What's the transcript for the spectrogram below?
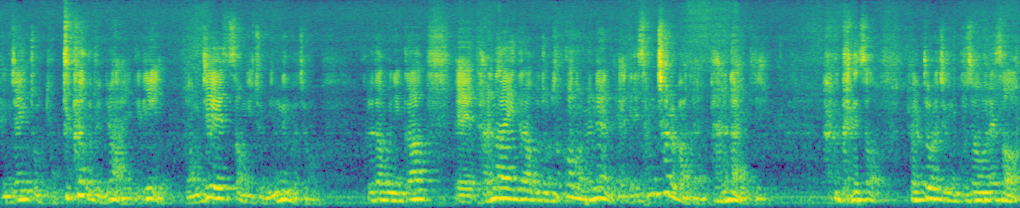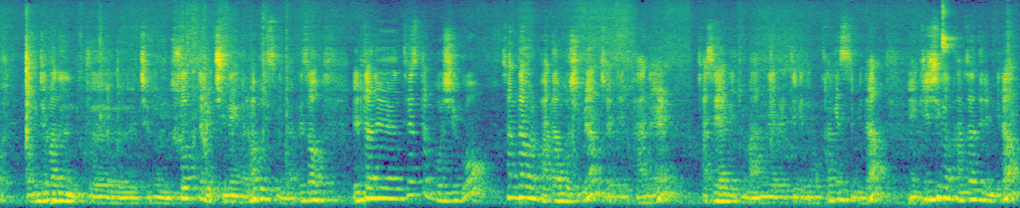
굉장히 좀 독특하거든요. 아이들이 영재성이 좀 있는 거죠. 그러다 보니까 예, 다른 아이들하고 좀 섞어놓으면 애들이 상처를 받아요. 다른 아이들이. 그래서 별도로 지금 구성을 해서 영재관은 그 지금 수업들을 진행을 하고 있습니다. 그래서 일단은 테스트 보시고 상담을 받아보시면 저희들이 반을 자세하게 좀 안내를 드리도록 하겠습니다. 예, 긴 시간 감사드립니다.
